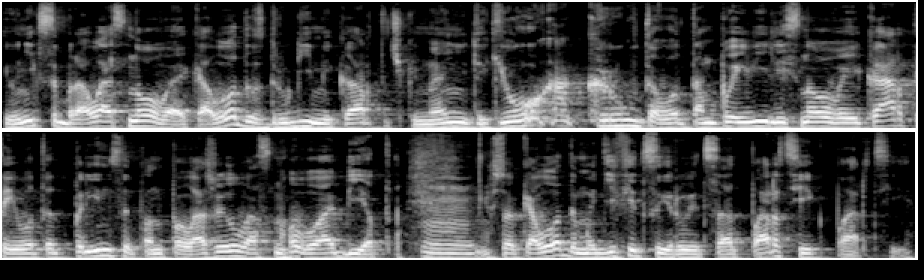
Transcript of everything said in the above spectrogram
И у них собралась новая колода с другими карточками, и они такие, о, как круто, вот там появились новые карты, и вот этот принцип он положил в основу обета. Mm. Что колода модифицируется от партии к партии.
